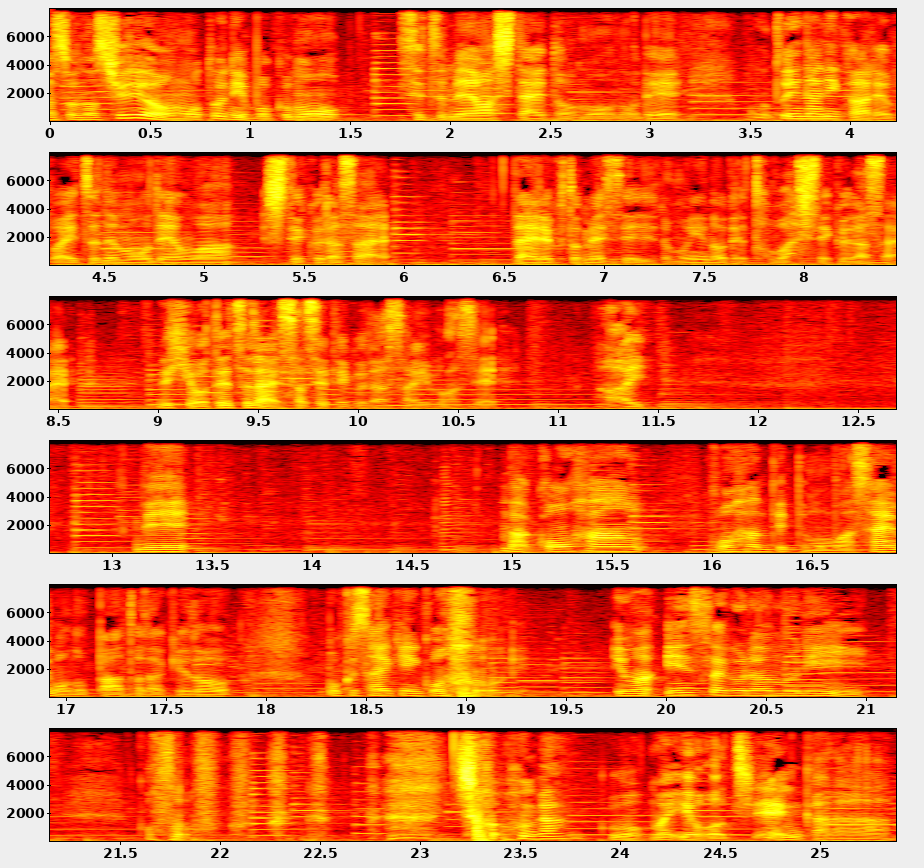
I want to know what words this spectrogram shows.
あ、その資料をもとに僕も説明はしたいと思うので本当に何かあればいつでもお電話してください。ダイレクトメッセージでもいいので飛ばしてください。是非お手伝いさせてくださいませ。はい。でまあ後半後半って言ってもまあ最後のパートだけど僕最近この今インスタグラムにこの 小学校、まあ、幼稚園から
